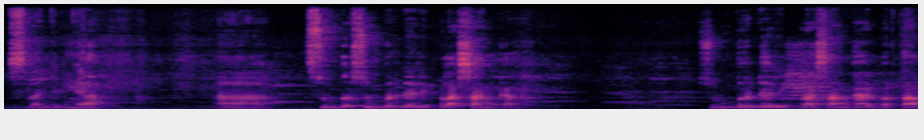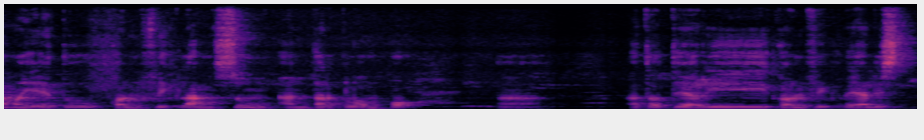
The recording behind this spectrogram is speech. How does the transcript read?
Selanjutnya ah, sumber-sumber dari prasangka. Sumber dari prasangka pertama yaitu konflik langsung antar kelompok uh, atau teori konflik realis,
